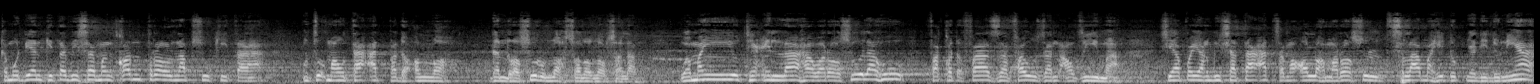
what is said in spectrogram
Kemudian kita bisa mengkontrol nafsu kita untuk mau taat pada Allah dan Rasulullah sallallahu alaihi. Wa may yuti'illaha wa rasulahu faqad faza fawzan 'azima. Siapa yang bisa taat sama Allah sama Rasul selama hidupnya di dunia,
